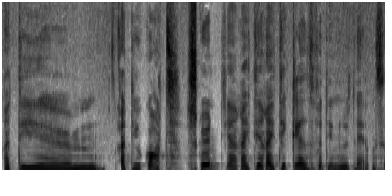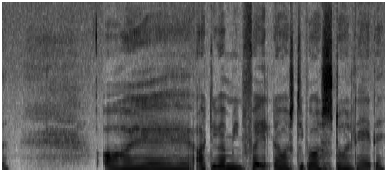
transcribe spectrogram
og det, øh, og det er jo godt, skønt. Jeg er rigtig, rigtig glad for den uddannelse. Og, øh, og det var mine forældre også, de var også stolte af det.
